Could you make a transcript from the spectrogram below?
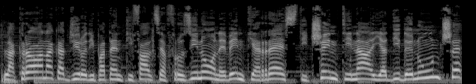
La cronaca, giro di patenti false a Frosinone, 20 arresti, centinaia di denunce.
